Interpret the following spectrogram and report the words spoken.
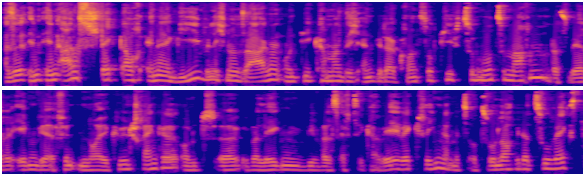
Also in, in Angst steckt auch Energie, will ich nur sagen, und die kann man sich entweder konstruktiv zunutze machen. Das wäre eben, wir erfinden neue Kühlschränke und äh, überlegen, wie wir das FCKW wegkriegen, damit das Ozonloch wieder zuwächst.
